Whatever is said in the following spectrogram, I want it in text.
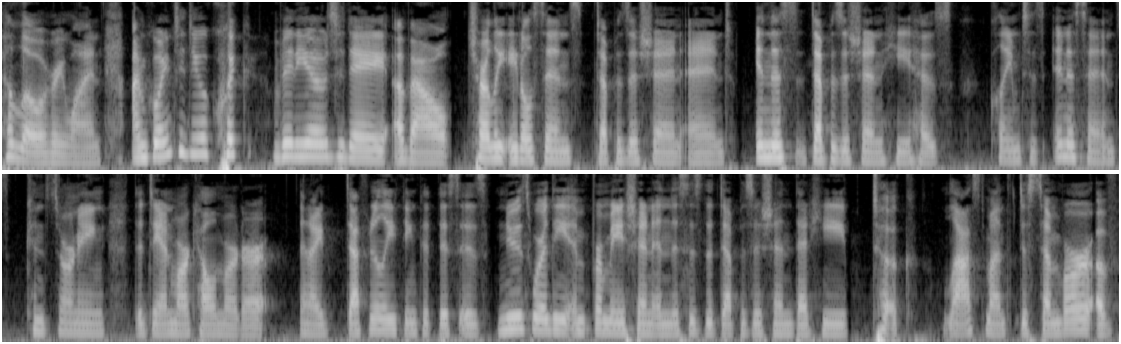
Hello, everyone. I'm going to do a quick video today about Charlie Adelson's deposition. And in this deposition, he has claimed his innocence concerning the Dan Markel murder. And I definitely think that this is newsworthy information. And this is the deposition that he took last month, December of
